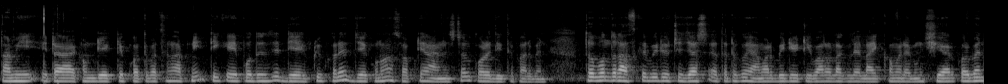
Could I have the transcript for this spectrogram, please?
তো আমি এটা এখন ডিঅ্যাক্টিভ করতে পারছি না। আপনি ঠিক এই পদ্ধতিতে ডিঅ্যাক্টিভ করে যে কোনো সফটওয়্যার আনইনস্টল করে দিতে পারবেন। তো বন্ধুরা, আজকের ভিডিওটি জাস্ট এতটুকুই। আমার ভিডিওটি ভালো লাগলে লাইক কমেন্ট এবং শেয়ার করবেন।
